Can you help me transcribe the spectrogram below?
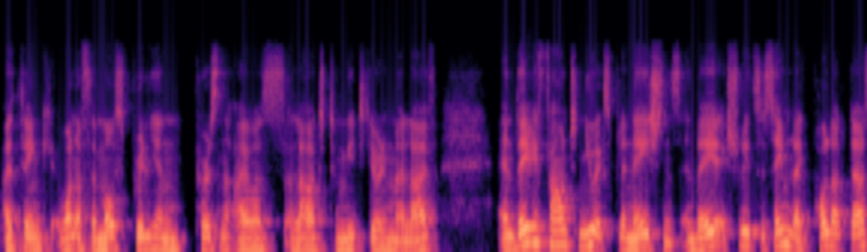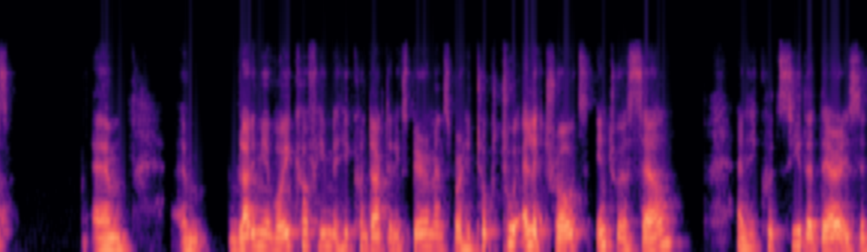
I think one of the most brilliant person I was allowed to meet during my life. And they found new explanations. And they actually, it's the same like Pollack does. Um, um, Vladimir Voeikov, he, he conducted experiments where he took two electrodes into a cell and he could see that there is a,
